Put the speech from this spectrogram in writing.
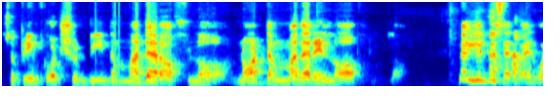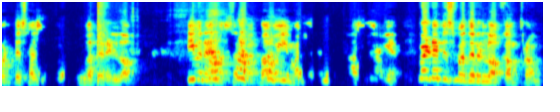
Supreme Court should be the mother of law, not the mother-in-law of law. Now you'll be surprised what this has to do mother-in-law. Even I was surprised. Where did this mother-in-law come from?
